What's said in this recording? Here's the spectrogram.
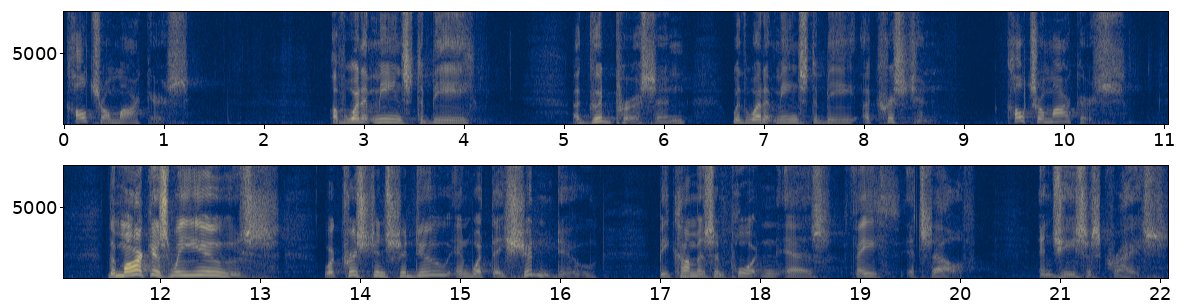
cultural markers of what it means to be a good person with what it means to be a Christian. Cultural markers. The markers we use, what Christians should do and what they shouldn't do, become as important as faith itself in Jesus Christ.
